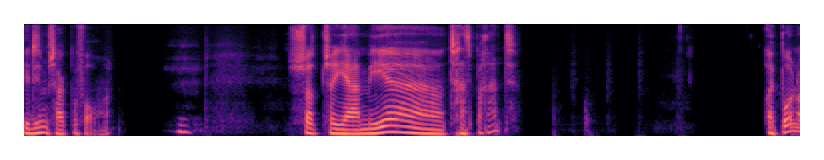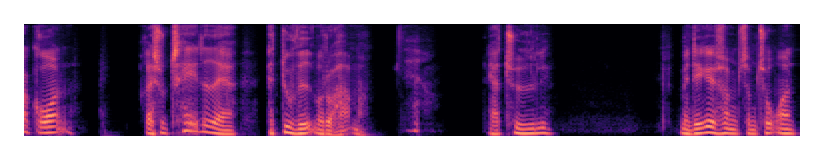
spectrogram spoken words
Det er ligesom sagt på forhånd. Så, så jeg er mere transparent. Og i bund og grund, resultatet er, at du ved, hvor du har mig. Ja. Jeg er tydelig. Men det er ikke som, som toren,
